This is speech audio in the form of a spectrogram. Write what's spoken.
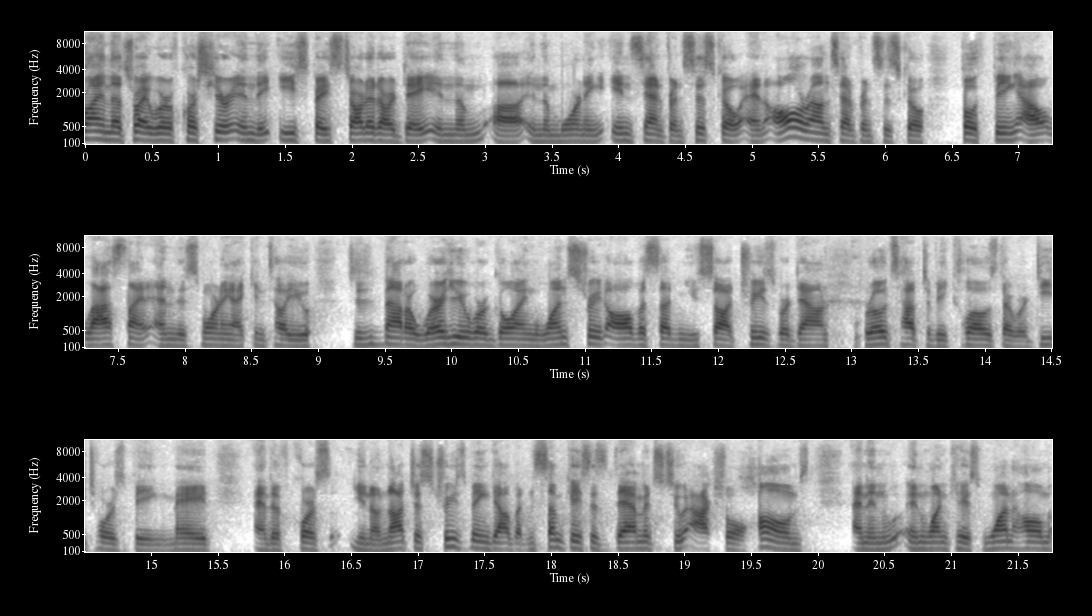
Ryan, that's right. We're of course here in the East Bay. Started our day in the uh, in the morning in San Francisco and all around San Francisco. Both being out last night and this morning, I can tell you, didn't matter where you were going. One street, all of a sudden, you saw trees were down, roads had to be closed, there were detours being made, and of course, you know, not just trees being down, but in some cases, damage to actual homes. And in in one case, one home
